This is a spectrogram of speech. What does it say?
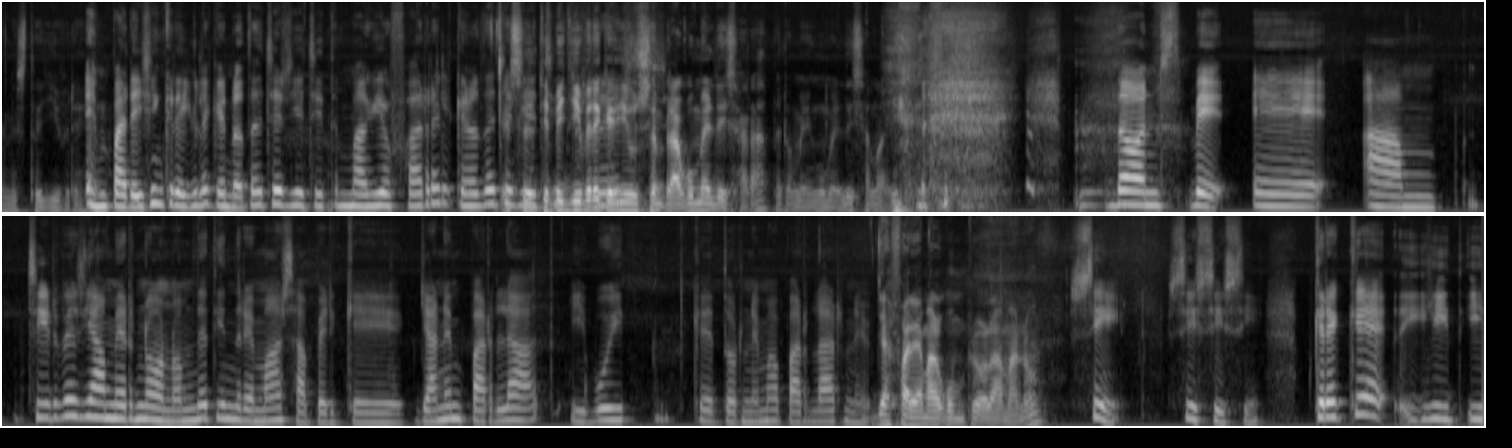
en este llibre. Em pareix increïble que no t'hagis llegit Maggie O'Farrell, que no t'hagis És el llegit típic llibre que res. dius sempre algú me'l deixarà, però ningú me'l deixa mai. Doncs bé, eh, amb Sirves i amb Ernó no em detindré massa perquè ja n'hem parlat i vull que tornem a parlar-ne. ja farem algun programa, no? Sí, sí, sí, sí. Crec que, i, i,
